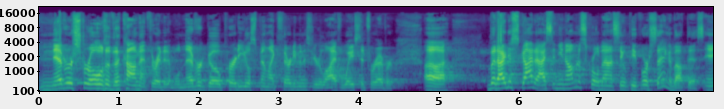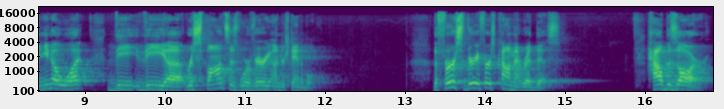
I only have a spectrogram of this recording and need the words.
never scroll to the comment thread. It will never go pretty. You'll spend like 30 minutes of your life wasted forever. Uh, but I just got it. I said, you know, I'm going to scroll down and see what people are saying about this. And you know what? The, the uh, responses were very understandable. The first, very first comment read this How bizarre.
